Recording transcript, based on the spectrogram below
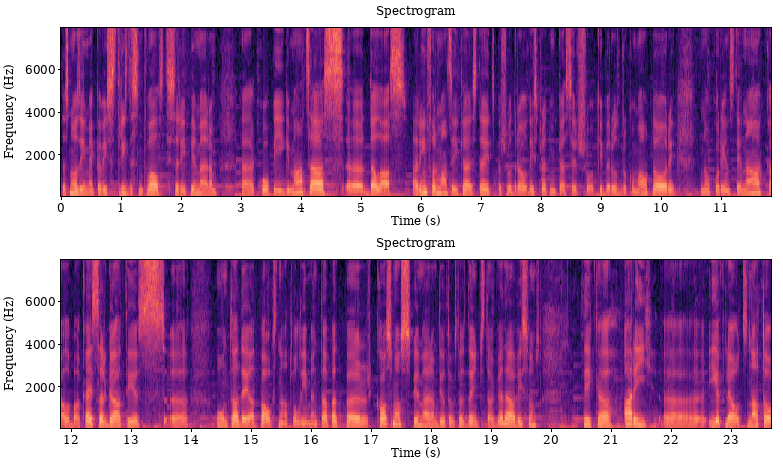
Tas nozīmē, ka visas 30 valstis arī, piemēram, uh, kopīgi mācās, uh, dalās ar informāciju, kā es teicu, par šo draudu izpratni, kas ir šo kiberuzbrukumu autori, no kurienes tie nāk, kā labāk aizsargāties. Uh, un tādējādi paaugstināt to līmeni. Tāpat par kosmosu, piemēram, 2019. gadā visums tika arī uh, iekļauts NATO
